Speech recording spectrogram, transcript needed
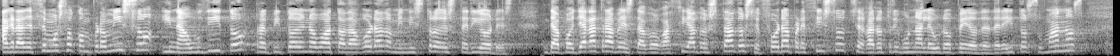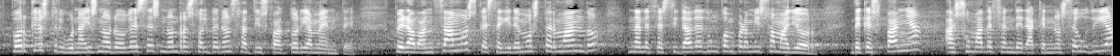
Agradecemos o compromiso inaudito, repito de novo ata de agora, do Ministro de Exteriores, de apoiar a través da Abogacía do Estado se fora preciso chegar ao Tribunal Europeo de Dereitos Humanos porque os tribunais noruegueses non resolveron satisfactoriamente, pero avanzamos que seguiremos termando na necesidade dun compromiso maior, de que España asuma defender a que no seu día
